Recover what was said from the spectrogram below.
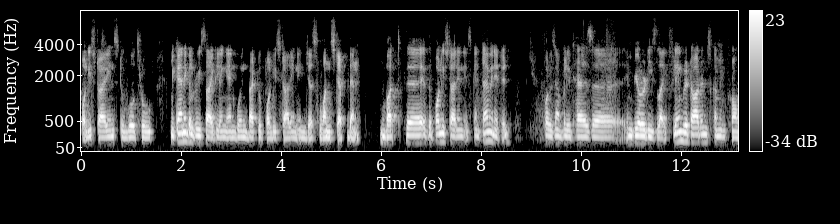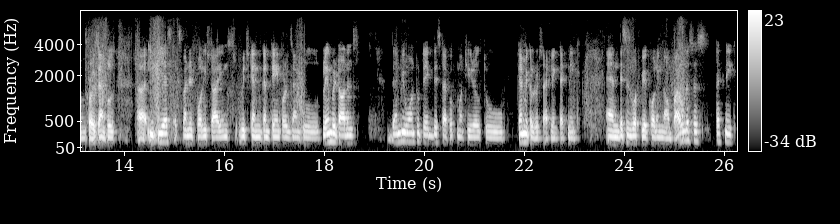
polystyrenes to go through mechanical recycling and going back to polystyrene in just one step then. But the, if the polystyrene is contaminated, for example, it has uh, impurities like flame retardants coming from, for example, uh, EPS, expanded polystyrenes, which can contain, for example, flame retardants. Then we want to take this type of material to chemical recycling technique. And this is what we are calling now pyrolysis technique.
